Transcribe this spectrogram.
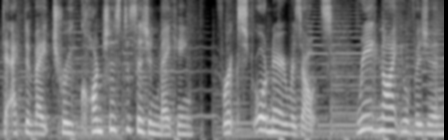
to activate true conscious decision making for extraordinary results. Reignite your vision,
